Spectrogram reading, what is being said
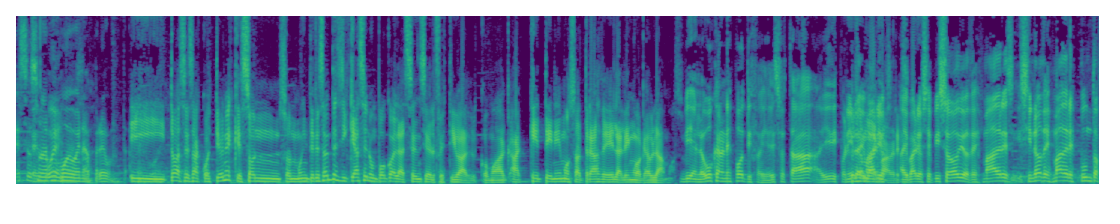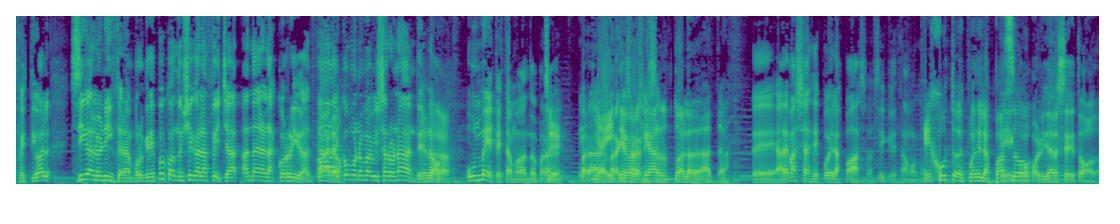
Eso es, Es una buena muy esa. buena pregunta. Y todas esas cuestiones que son, son muy interesantes y que hacen un poco a la esencia del festival, como a, a qué tenemos atrás de la lengua que hablamos. Bien, lo buscan en Spotify, eso está ahí disponible. Hay varios, Desmadres. hay varios episodios, Desmadres, y si no, desmadres.festival. Síganlo en Instagram, porque después cuando llega la fecha, andan a las corridas. Claro. Ay, ¿cómo no me avisaron antes? Es no, verdad. un mes te estamos dando para, Sí. para y ahí para que te se va a llegar toda la data. Sí, además ya es después de las pasos, así que estamos como, Es justo después de las sí, como pasos. para olvidarse de todo.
